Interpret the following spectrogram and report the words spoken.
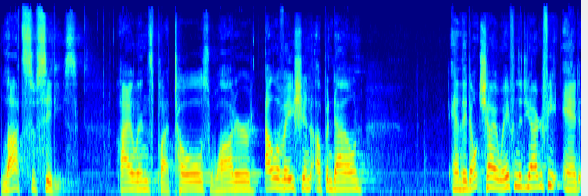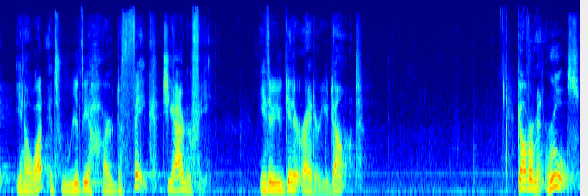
lots of cities, islands, plateaus, water, elevation up and down. And they don't shy away from the geography. And you know what? It's really hard to fake geography. Either you get it right or you don't. Government rules.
